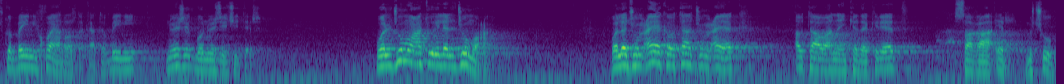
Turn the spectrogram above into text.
چکە بینی خۆیان ڕژ دەکاتەوە بینی نوێژێک بۆ نوێژێکی تر والجمعة إلى الجمعة ولا جمعيك وتا جمعيك أو تاواني كذكرت صغائر بچوك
